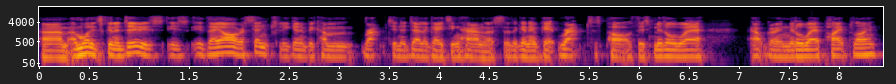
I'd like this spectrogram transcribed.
Um, and what it's going to do is, is they are essentially going to become wrapped in a delegating handler, so they're going to get wrapped as part of this middleware outgoing middleware pipeline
